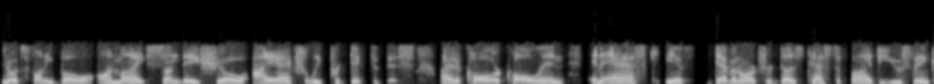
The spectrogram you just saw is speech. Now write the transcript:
You know, it's funny, Bo. On my Sunday show, I actually predicted this. I had a caller call in and ask if Devon Archer does testify, do you think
